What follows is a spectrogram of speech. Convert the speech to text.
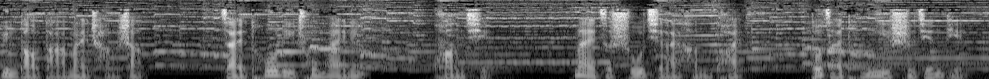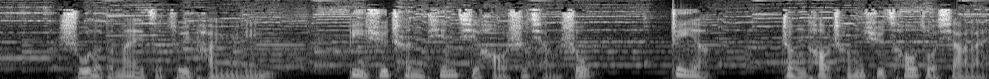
运到打麦场上，再脱粒出麦粒。况且麦子熟起来很快，都在同一时间点。熟了的麦子最怕雨淋，必须趁天气好时抢收。这样，整套程序操作下来，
